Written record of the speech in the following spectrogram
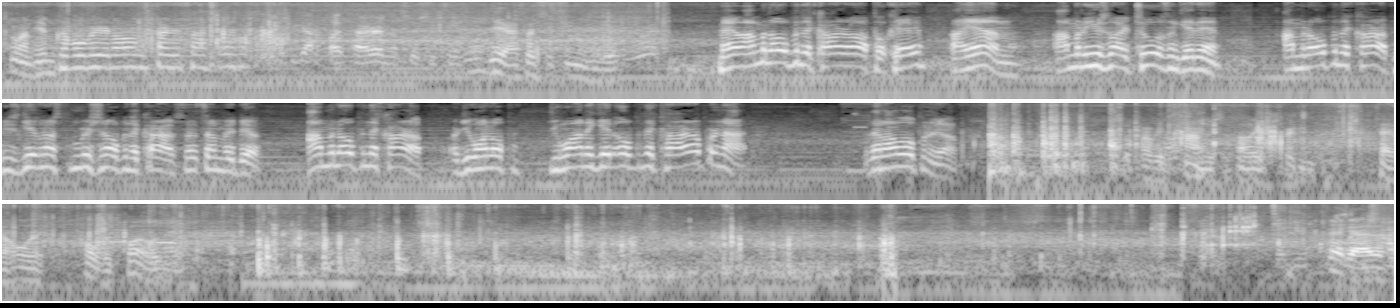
Do you want him to come over here at all and try to talk to her? You got a flat tire and that's what she came in? Yeah, that's what she came here. Ma'am, I'm gonna open the car up, okay? I am. I'm gonna use my tools and get in. I'm gonna open the car up. He's giving us permission to open the car up, so that's what I'm gonna do. I'm gonna open the car up. Or do you want to open? Do you want to get open the car up or not? Then I'll open it up. She'll probably come. She'll probably freaking try to hold it, hold it closed. I got it.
